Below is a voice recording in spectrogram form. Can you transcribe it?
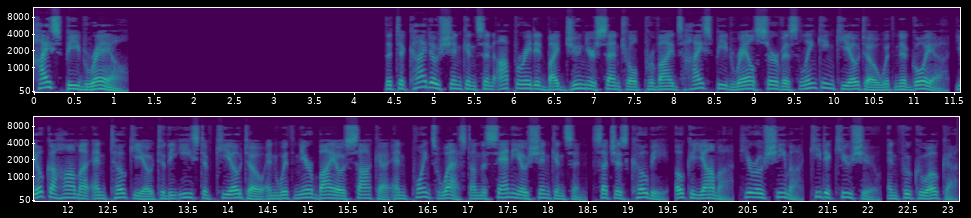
High-speed rail The Tokaido Shinkansen operated by JR Central provides high-speed rail service linking Kyoto with Nagoya, Yokohama and Tokyo to the east of Kyoto and with nearby Osaka and points west on the Sanyo Shinkansen, such as Kobe, Okayama, Hiroshima, Kitakyushu, and Fukuoka.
